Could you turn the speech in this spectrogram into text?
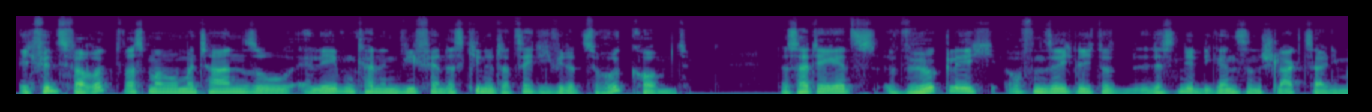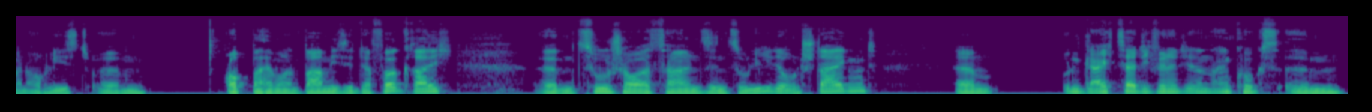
ich finde es verrückt, was man momentan so erleben kann, inwiefern das Kino tatsächlich wieder zurückkommt. Das hat ja jetzt wirklich offensichtlich, das, das sind ja die ganzen Schlagzeilen, die man auch liest. Ähm, Oppenheimer und Barbie sind erfolgreich, ähm, Zuschauerzahlen sind solide und steigend. Ähm, und gleichzeitig, wenn du dir dann anguckst, ähm,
